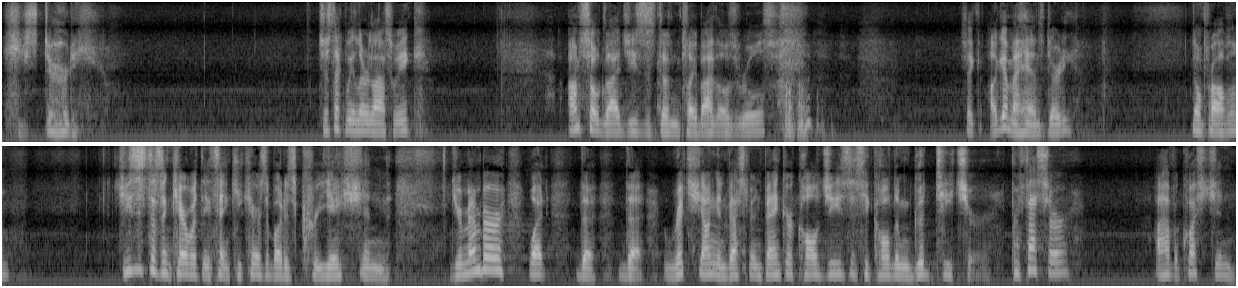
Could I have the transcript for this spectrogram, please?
He's dirty. Just like we learned last week, I'm so glad Jesus doesn't play by those rules. it's like, I'll get my hands dirty. No problem. Jesus doesn't care what they think, he cares about his creation. Do you remember what the, the rich young investment banker called Jesus? He called him good teacher. Professor, I have a question.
